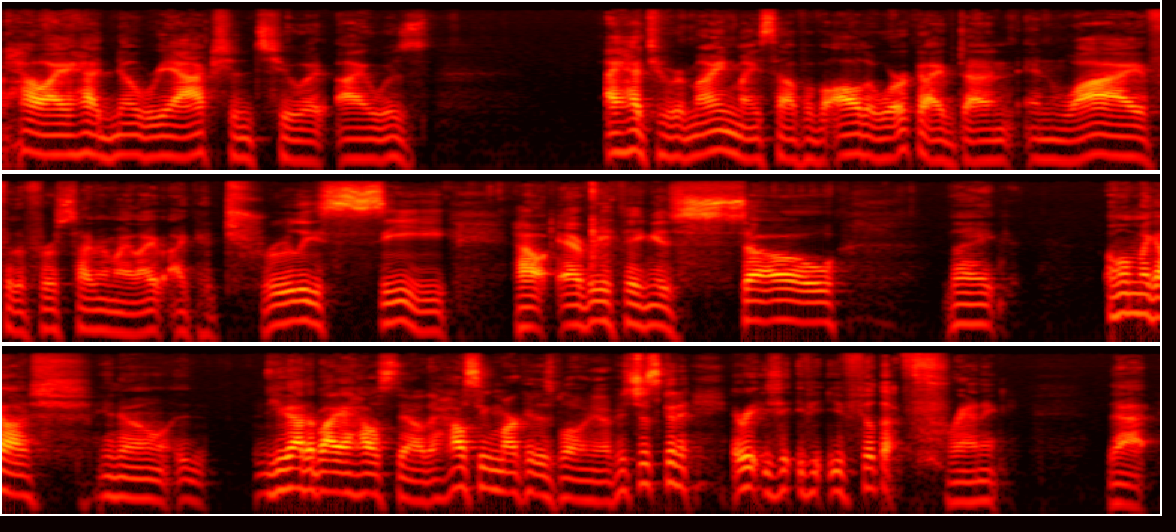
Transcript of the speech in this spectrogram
how I had no reaction to it. I was, I had to remind myself of all the work I've done and why, for the first time in my life, I could truly see how everything is so like, oh my gosh, you know, you got to buy a house now. The housing market is blowing up. It's just gonna. If you feel that frantic, that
